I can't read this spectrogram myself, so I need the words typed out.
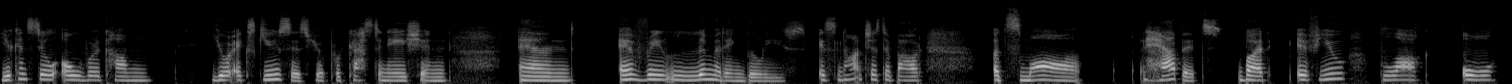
you can still overcome your excuses, your procrastination, and every limiting beliefs. It's not just about a small habits, but if you block all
